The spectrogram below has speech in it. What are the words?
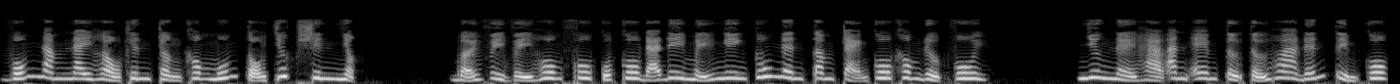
Vốn năm nay Hầu Kinh trần không muốn tổ chức sinh nhật. Bởi vì vị hôn phu của cô đã đi Mỹ nghiên cứu nên tâm trạng cô không được vui. Nhưng nề hà anh em từ tử hoa đến tìm cô.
